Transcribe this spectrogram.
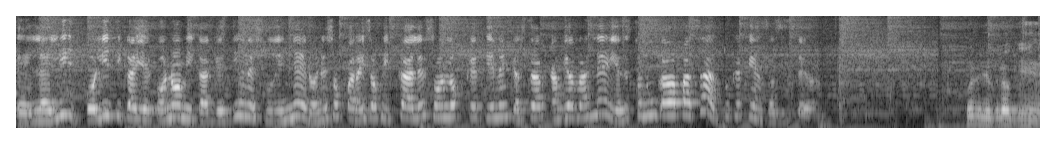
la élite política y económica que tiene su dinero en esos paraísos fiscales son los que tienen que hacer cambiar las leyes. Esto nunca va a pasar. ¿Tú qué piensas, Esteban? Bueno, yo creo que,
